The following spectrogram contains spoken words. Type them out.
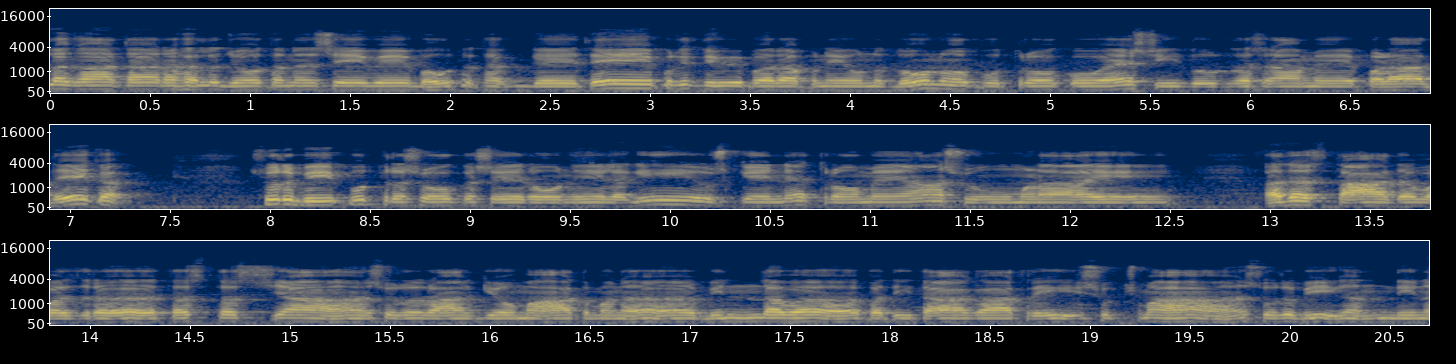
लगातार हल जोतन से वे बहुत थक गए थे। पृथ्वी पर अपने उन दोनों पुत्रों को ऐसी दुर्दशा में पड़ा देख सुरभि पुत्र शोक से रोने लगी, उसके नेत्रों में आँसू मड़ाए। अधस्ताद वज्र तस्तस्यासुरराज्ञो महात्मन, बिंदव पतिता गात्रे सूक्ष्म सुरभिगंधिन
